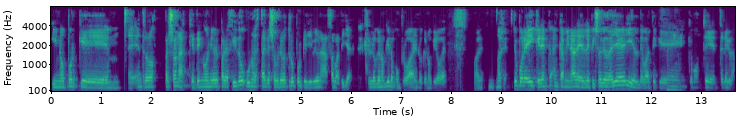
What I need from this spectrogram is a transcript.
y no porque eh, entre dos personas que tengan un nivel parecido, uno destaque sobre otro porque lleve una zapatilla. Es que es lo que no quiero comprobar, es lo que no quiero ver. Vale, no sé. Yo por ahí quería encaminar el episodio de ayer y el debate que, que monté en Telegram.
